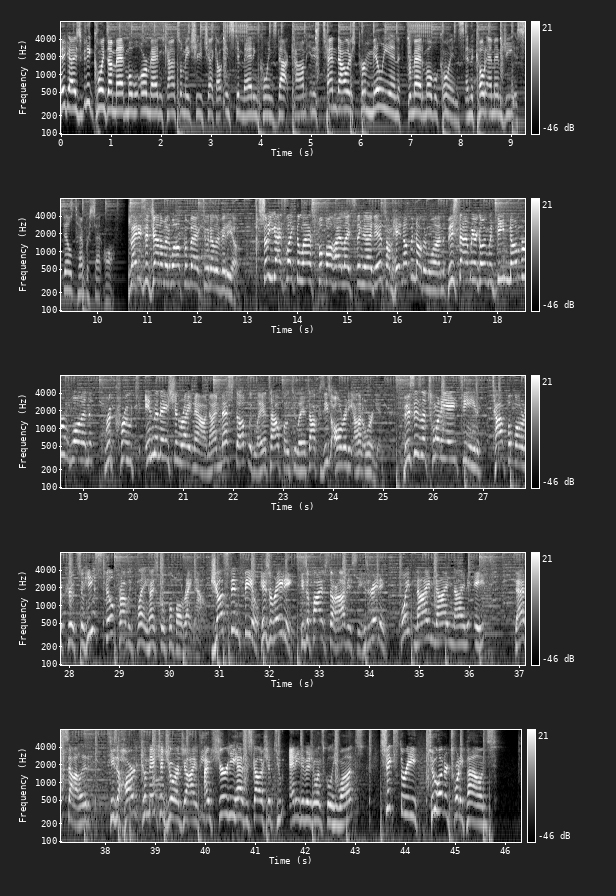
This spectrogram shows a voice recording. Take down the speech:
Hey guys, if you need coins on Madden Mobile or Madden Console, make sure you check out InstantMaddenCoins.com. It is $10 per million for Madden Mobile coins, and the code MMG is still 10% off. Ladies and gentlemen, welcome back to another video. So you guys like the last football highlights thing that I did, so I'm hitting up another one. This time we are going with the number one recruit in the nation right now. Now I messed up with Leitao, Fotu Leitao, because he's already on Oregon. This is a 2018 top football recruit, so he is still probably playing high school football right now. Justin Fields, his rating, he's a five-star, obviously. His rating, 0.9998. That's solid. He's a hard commit to Georgia. I'm, I'm sure he has a scholarship to any Division One school he wants. 6'3", 220 pounds.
